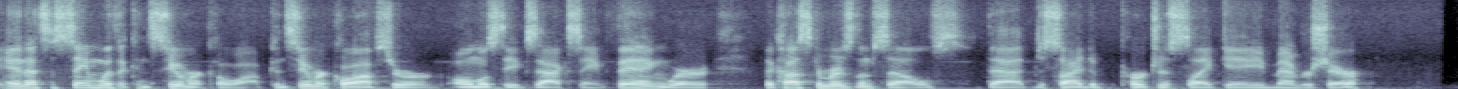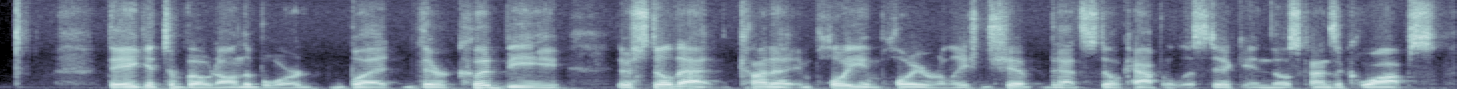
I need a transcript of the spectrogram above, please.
and that's the same with a consumer co-op consumer co-ops are almost the exact same thing where the customers themselves that decide to purchase like a member share they get to vote on the board, but there could be there's still that kind of employee employer relationship that's still capitalistic in those kinds of co-ops.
